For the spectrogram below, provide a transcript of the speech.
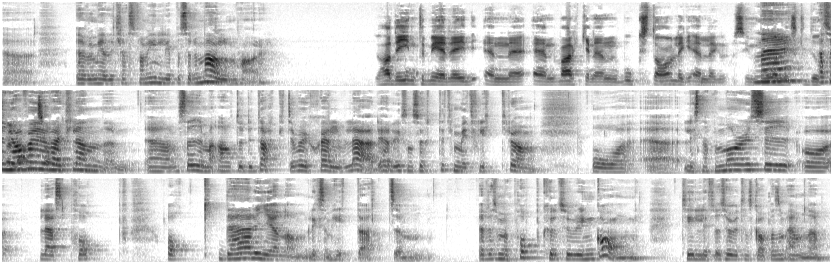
eh, över medelklassfamiljer på Södermalm har. Du hade inte med dig en, en, varken en bokstavlig eller symbolisk Nej, alltså jag var ju verkligen, eh, vad säger man, autodidakt. Jag var ju självlärd. Jag hade liksom suttit på mitt flickrum och eh, lyssnat på Morrissey och läst pop och därigenom liksom hittat, um, eller som en popkulturingång till litteraturvetenskapen som ämne.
